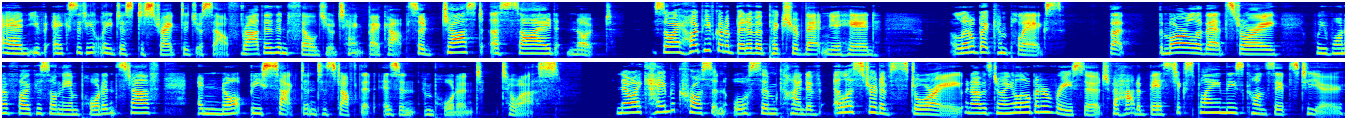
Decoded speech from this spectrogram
and you've accidentally just distracted yourself rather than filled your tank back up. So, just a side note. So, I hope you've got a bit of a picture of that in your head. A little bit complex, but the moral of that story we want to focus on the important stuff and not be sucked into stuff that isn't important to us. Now, I came across an awesome kind of illustrative story when I was doing a little bit of research for how to best explain these concepts to you.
